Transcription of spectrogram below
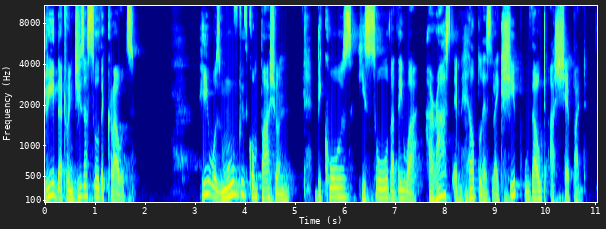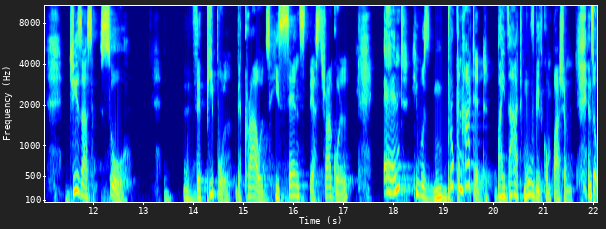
read that when Jesus saw the crowds, he was moved with compassion because he saw that they were harassed and helpless like sheep without a shepherd. Jesus saw the people, the crowds, he sensed their struggle, and he was brokenhearted by that, moved with compassion. And so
